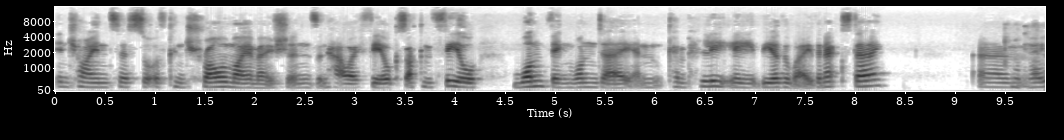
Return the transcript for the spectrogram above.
in trying to sort of control my emotions and how I feel because I can feel one thing one day and completely the other way the next day. Um, okay.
